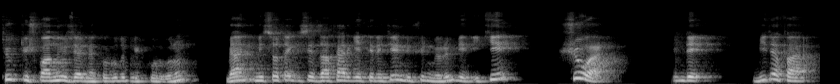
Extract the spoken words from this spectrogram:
Türk düşmanlığı üzerine kurulu bir kurgunun ben Mitsotakis'e zafer getireceğini düşünmüyorum. Bir. iki şu var. Şimdi bir defa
